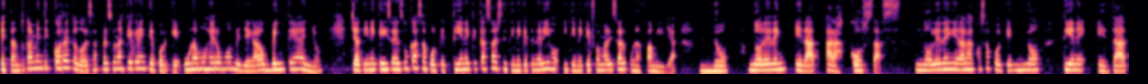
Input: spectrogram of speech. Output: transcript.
están totalmente incorrectos todas esas personas que creen que porque una mujer o un hombre llega a los 20 años, ya tiene que irse de su casa porque tiene que casarse, tiene que tener hijos y tiene que formalizar una familia. No, no le den edad a las cosas. No le den edad a las cosas porque no tiene edad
